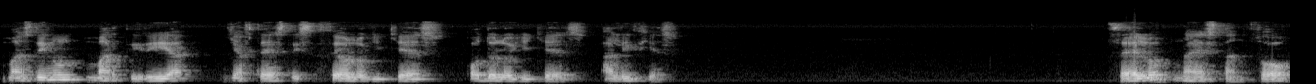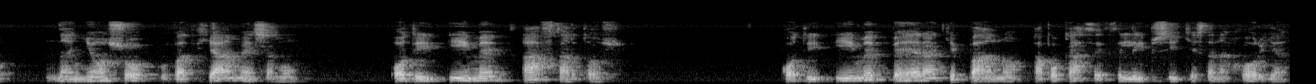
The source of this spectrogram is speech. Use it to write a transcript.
μας δίνουν μαρτυρία για αυτές τις θεολογικές, οντολογικές αλήθειες. Θέλω να αισθανθώ, να νιώσω βαθιά μέσα μου ότι είμαι άφθαρτος, ότι είμαι πέρα και πάνω από κάθε θλίψη και στεναχώρια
